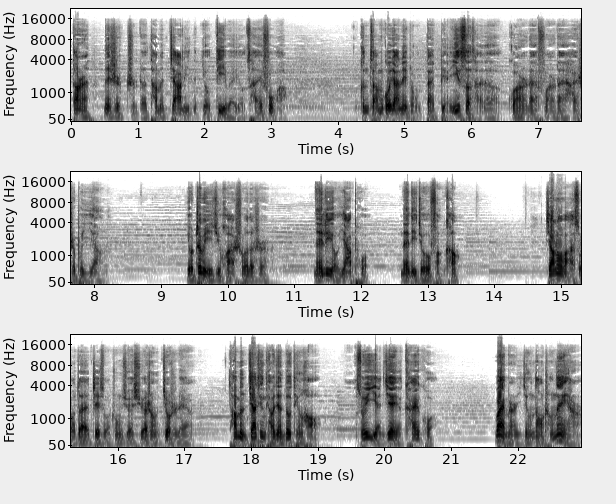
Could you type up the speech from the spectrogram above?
当然那是指的他们家里有地位、有财富啊，跟咱们国家那种带贬义色彩的官二代、富二代还是不一样的。有这么一句话说的是：哪里有压迫，哪里就有反抗。加罗瓦所在这所中学学生就是这样，他们家庭条件都挺好，所以眼界也开阔。外面已经闹成那样了，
